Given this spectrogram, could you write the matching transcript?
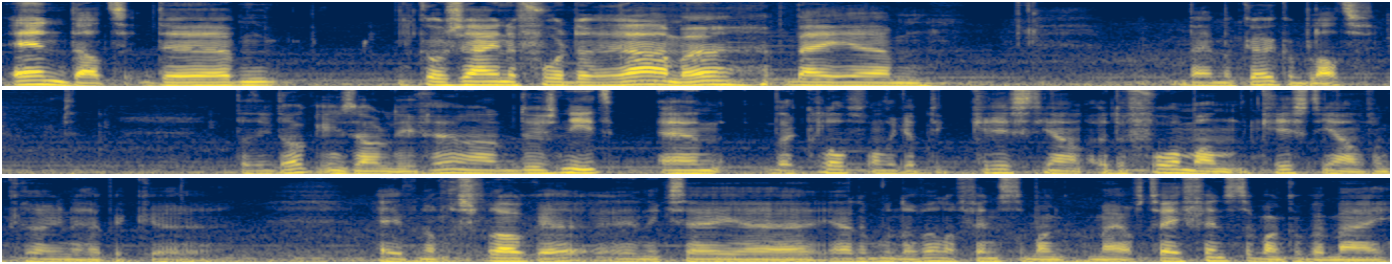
En dat de um, kozijnen voor de ramen bij, um, bij mijn keukenblad, dat die er ook in zou liggen. Dus niet. En dat klopt, want ik heb die Christian, de voorman Christian van Kreunen heb ik uh, even nog gesproken. En ik zei, uh, ja, er moet nog wel een vensterbank bij mij, of twee vensterbanken bij mij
